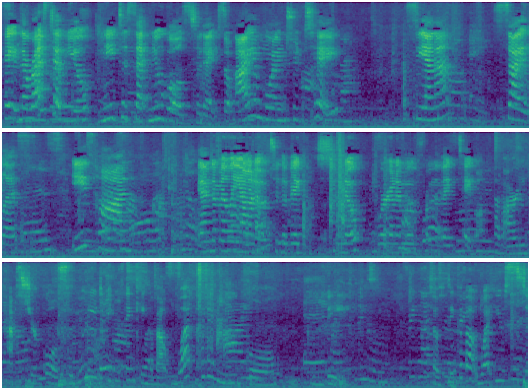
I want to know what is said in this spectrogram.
Hey, the rest of you need to set new goals today. So I am going to take Sienna, Silas, Ishan, and Emiliano to the big, nope, we're going to move from the big table. have already passed your goals. So you need to be thinking about what could a new goal be. So think about what you still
